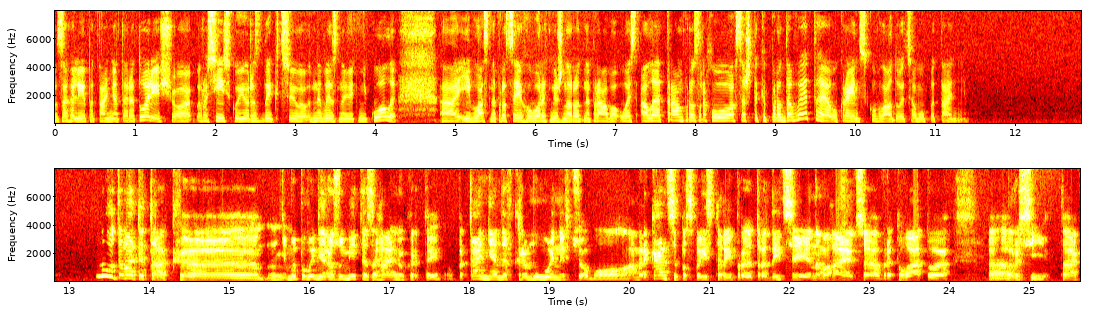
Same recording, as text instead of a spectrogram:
взагалі питання території, що російську юрисдикцію не визнають ніколи. І власне про це і говорить міжнародне право. Ось але Трамп розраховував все ж таки продавити українську владу у цьому питанні. Ну, давайте так. е, Ми повинні розуміти загальну картину. Питання не в Криму і не в цьому. Американці по своїй старій традиції намагаються врятувати е, Росію. Так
